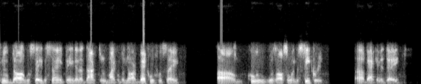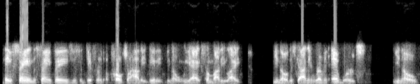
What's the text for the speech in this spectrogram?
Snoop Dogg will say the same thing that a Dr. Michael Bernard Beckwith would say, um, who was also in The Secret uh, back in the day. They were saying the same things, just a different approach on how they did it. You know, we asked somebody like you know, this guy named Reverend Edwards, you know,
